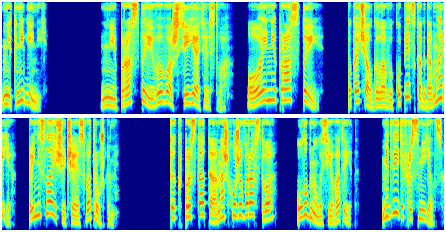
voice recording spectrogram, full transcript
ни княгиней. «Непростые вы, ваше сиятельство. Ой, непростые!» — покачал головой купец, когда Марья принесла еще чая с ватрушками. «Так простота, наш хуже воровства», — улыбнулась я в ответ. Медведев рассмеялся.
